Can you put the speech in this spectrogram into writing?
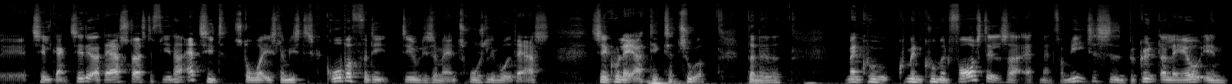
øh, tilgang til det, og deres største fjender er tit store islamistiske grupper, fordi det jo ligesom er en trussel imod deres sekulære diktatur dernede man kunne, men kunne man forestille sig, at man fra mediesiden begyndte at lave en,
